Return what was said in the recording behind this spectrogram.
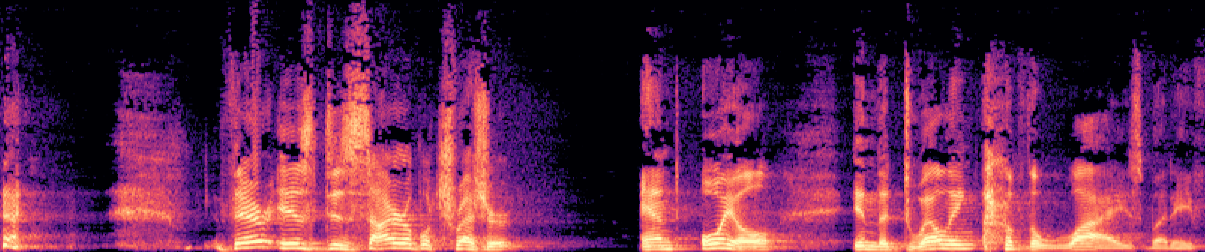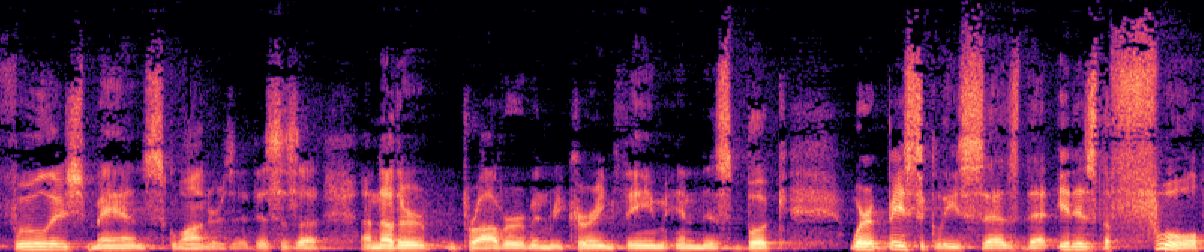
there is desirable treasure and oil in the dwelling of the wise, but a foolish man squanders it. This is a, another proverb and recurring theme in this book where it basically says that it is the fool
